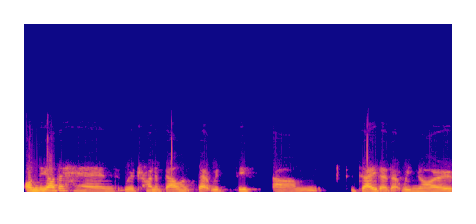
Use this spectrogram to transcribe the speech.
on the other hand, we're trying to balance that with this um, data that we know.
